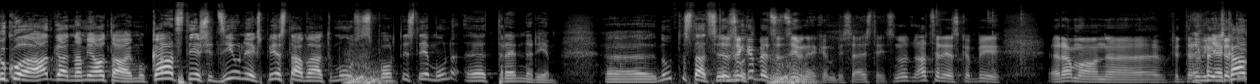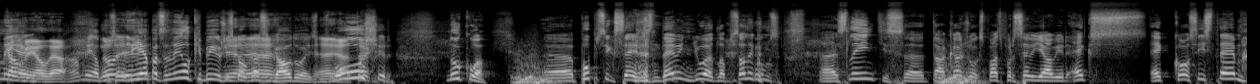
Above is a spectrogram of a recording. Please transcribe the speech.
Nu, ko atgādinām jautājumu? Kāds tieši dzīvnieks piestāvētu mūsu sportistiem un uh, treneriem? Uh, nu, tas tāds Tu ir. zini, ļoti- kāpēc ar dzīvniekiem bija saistīts? Nu, atceries, ka bija Ramona kamieli, jā. Kamieļi, Nu, mums ir 11 vilki bijuši, jā, kaut kas ir gaudojis. jā, jā, Lūš tā- ir. Nu, ko? Uh, Pupsiks 69, ļoti labs salikums. Uh, Sliņķis, uh, tā kā žoks pats par sevi jau ir eks, ekosistēma,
